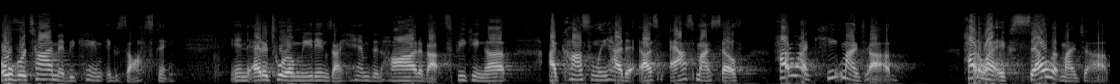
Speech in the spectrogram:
Over time, it became exhausting. In editorial meetings, I hemmed and hawed about speaking up. I constantly had to ask, ask myself, how do I keep my job? How do I excel at my job?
